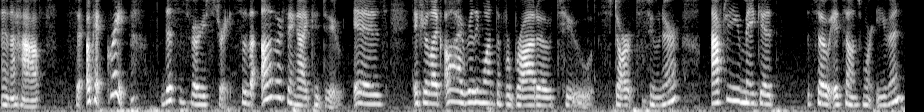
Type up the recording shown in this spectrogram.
and a half, six. Okay, great. This is very straight. So the other thing I could do is if you're like, oh, I really want the vibrato to start sooner, after you make it so it sounds more even,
